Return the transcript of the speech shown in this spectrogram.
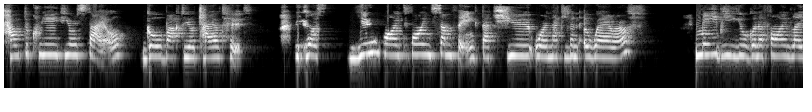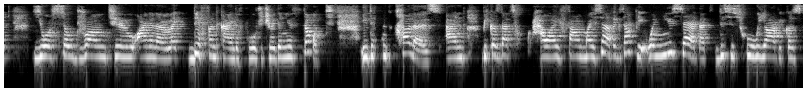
how to create your style, go back to your childhood because you might find something that you were not even aware of. Maybe you're gonna find like you're so drawn to, I don't know, like different kind of portraiture than you thought, different colors. And because that's how I found myself. Exactly. When you said that this is who we are because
